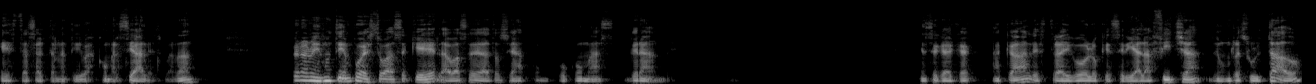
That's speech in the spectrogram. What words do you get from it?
estas alternativas comerciales, ¿verdad? Pero al mismo tiempo esto hace que la base de datos sea un poco más grande. Fíjense que acá, les traigo lo que sería la ficha de un resultado.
